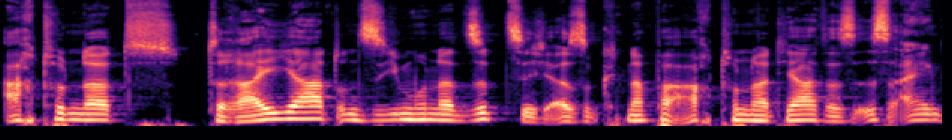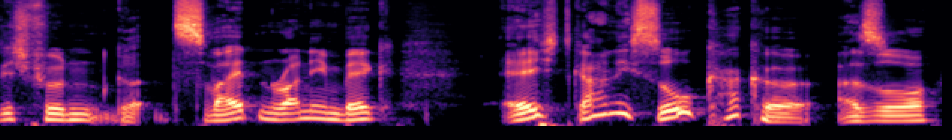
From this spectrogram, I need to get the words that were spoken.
803 Yard und 770, also knappe 800 Yard. Das ist eigentlich für einen zweiten Running Back echt gar nicht so kacke. Also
